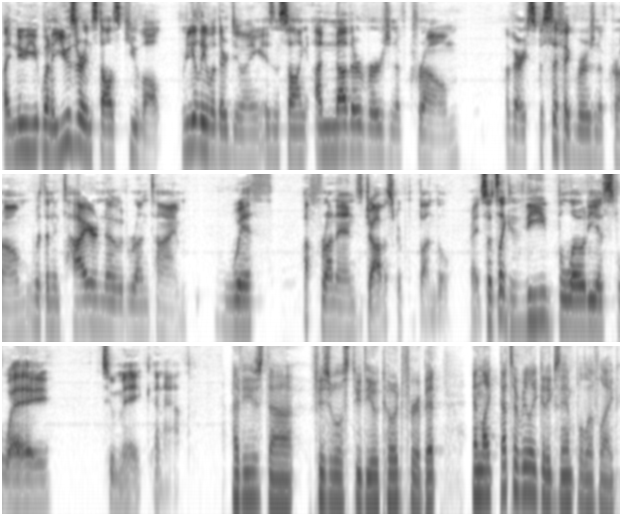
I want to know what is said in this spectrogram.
a new when a user installs QVault, really what they're doing is installing another version of Chrome a very specific version of Chrome with an entire node runtime with a front end JavaScript bundle, right? So it's like the bloatiest way to make an app. I've used uh, Visual Studio Code for a bit, and like that's a really good example of like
